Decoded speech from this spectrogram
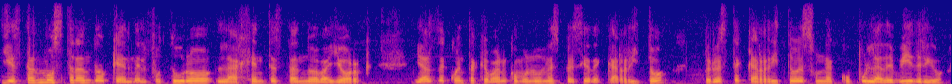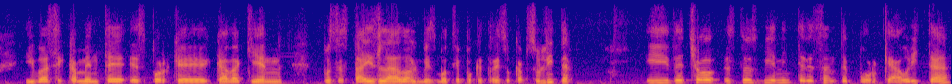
y están mostrando que en el futuro la gente está en Nueva York y haz de cuenta que van como en una especie de carrito, pero este carrito es una cúpula de vidrio y básicamente es porque cada quien pues está aislado al mismo tiempo que trae su capsulita. Y de hecho esto es bien interesante porque ahorita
